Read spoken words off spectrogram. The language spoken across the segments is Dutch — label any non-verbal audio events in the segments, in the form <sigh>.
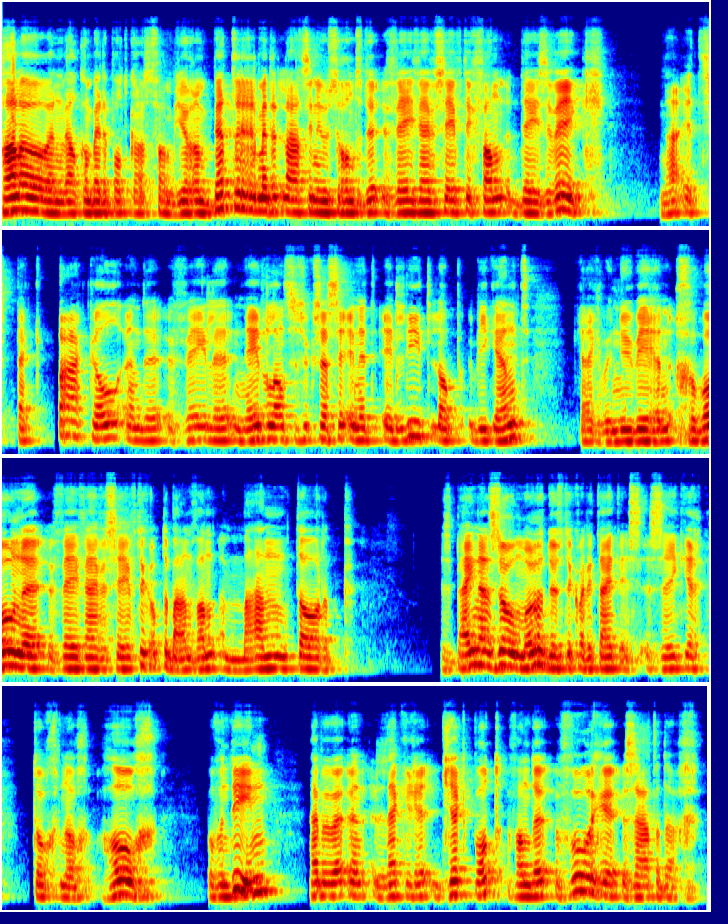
Hallo en welkom bij de podcast van Björn Better met het laatste nieuws rond de V75 van deze week. Na het spektakel en de vele Nederlandse successen in het Elite Lop weekend krijgen we nu weer een gewone V75 op de baan van Maantorp. Het is bijna zomer, dus de kwaliteit is zeker toch nog hoog. Bovendien hebben we een lekkere jackpot van de vorige zaterdag.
